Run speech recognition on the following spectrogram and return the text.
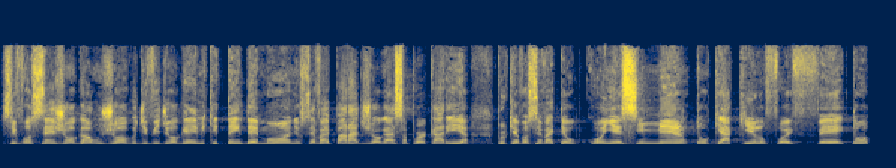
Se você jogar um jogo de videogame que tem demônio, você vai parar de jogar essa porcaria, porque você vai ter o conhecimento que aquilo foi feito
